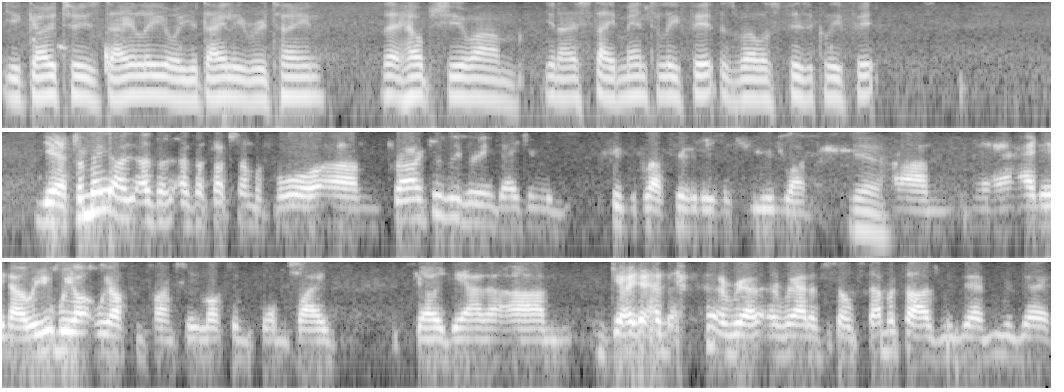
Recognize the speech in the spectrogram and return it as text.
your go-tos daily or your daily routine that helps you, um, you know, stay mentally fit as well as physically fit. Yeah, for me, as, I- as I touched on before, um, proactively re-engaging with physical activity is a huge one. Yeah. Um, and you know, we, we we oftentimes see lots of form players go down um, go down a route, a route of self sabotage with their with their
